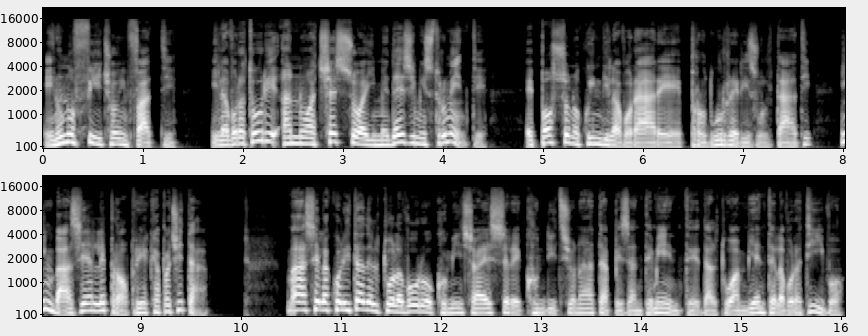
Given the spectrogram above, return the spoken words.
In un ufficio, infatti, i lavoratori hanno accesso ai medesimi strumenti e possono quindi lavorare e produrre risultati in base alle proprie capacità. Ma se la qualità del tuo lavoro comincia a essere condizionata pesantemente dal tuo ambiente lavorativo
